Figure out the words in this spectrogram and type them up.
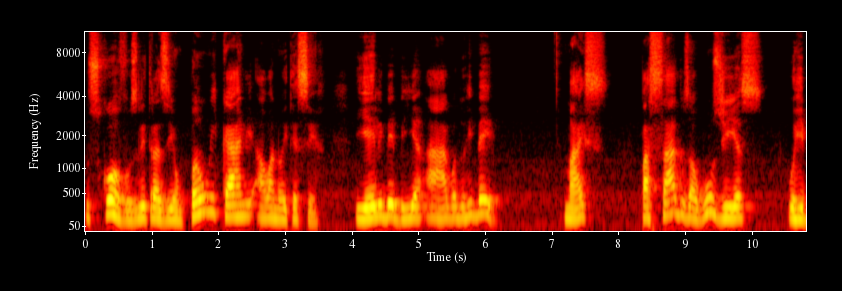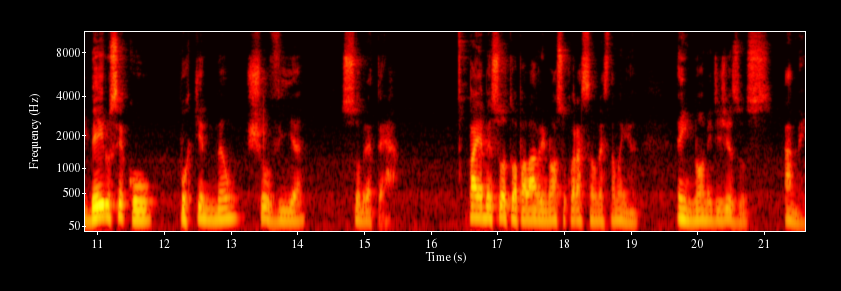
Os corvos lhe traziam pão e carne ao anoitecer, e ele bebia a água do ribeiro. Mas, passados alguns dias, o ribeiro secou, porque não chovia sobre a terra. Pai, abençoa a tua palavra em nosso coração nesta manhã em nome de Jesus. Amém.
